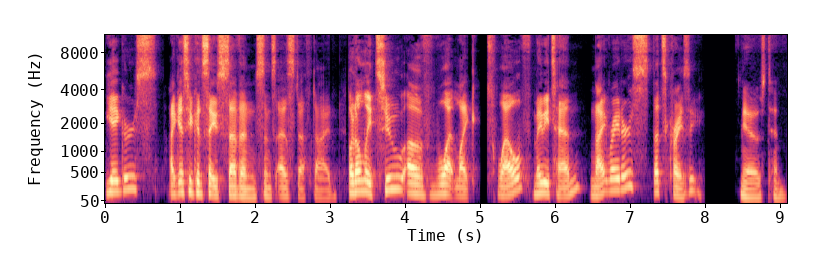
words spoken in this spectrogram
Jaegers. I guess you could say seven since Esdeath died. But only two of what, like 12, maybe 10 Night Raiders? That's crazy. Yeah, it was ten.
